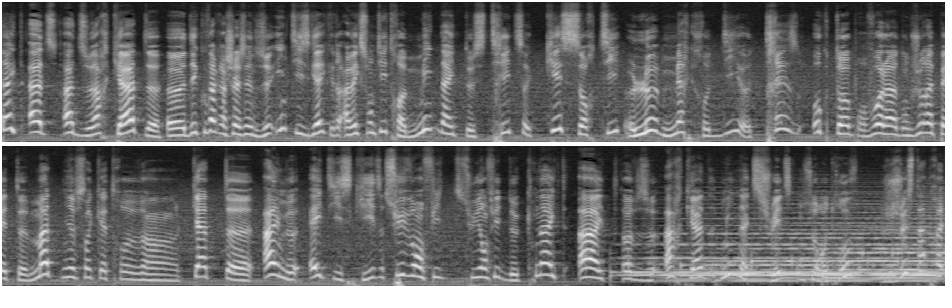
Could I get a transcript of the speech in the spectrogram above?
Night at, at the Arcade, euh, découvert grâce à la chaîne The Intis Guy avec son titre Midnight Streets qui est sorti le mercredi euh, 13 octobre. Voilà, donc je répète, Matt 1984, euh, I'm a 80s Kids, suivant fit, suivant fit de Knight Out of the Arcade, Midnight Streets. On se retrouve juste après.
